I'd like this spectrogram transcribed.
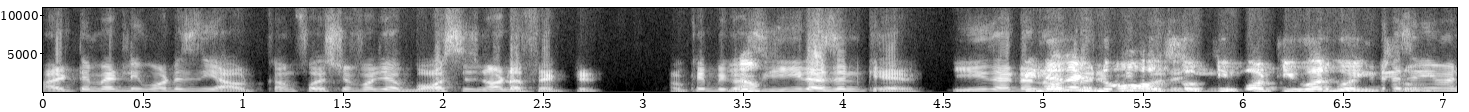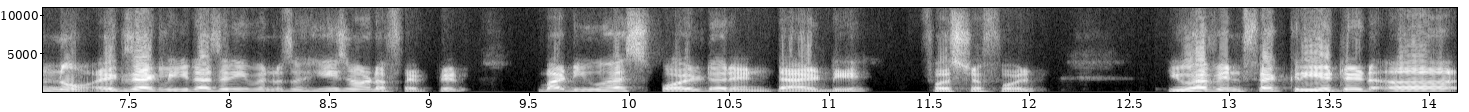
ultimately what is the outcome? First of all your boss is not affected. Okay because no. he doesn't care he's at he doesn't know also what you are going he doesn't through. even know exactly he doesn't even know so he's not affected but you have spoiled your entire day first of all you have in fact created a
